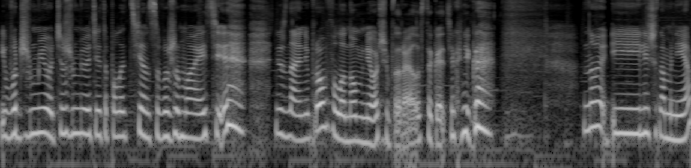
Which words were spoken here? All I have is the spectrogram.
и вот жмете, жмете это полотенце, выжимаете. не знаю, не пробовала, но мне очень понравилась такая техника. Ну и лично мне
